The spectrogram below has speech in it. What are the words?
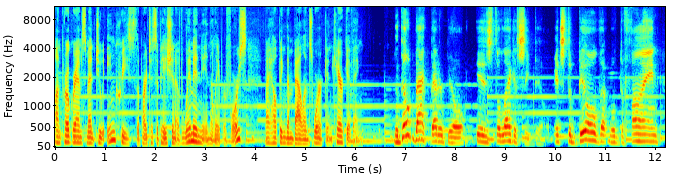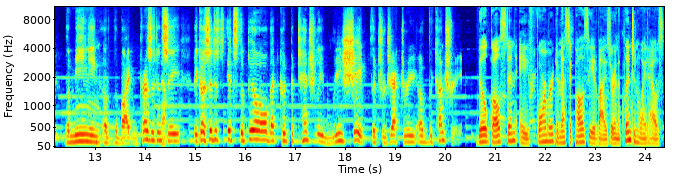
on programs meant to increase the participation of women in the labor force by helping them balance work and caregiving. The Build Back Better bill is the legacy bill. It's the bill that will define the meaning of the Biden presidency yeah. because it is it's the bill that could potentially reshape the trajectory of the country. Bill Galston, a former domestic policy advisor in the Clinton White House,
